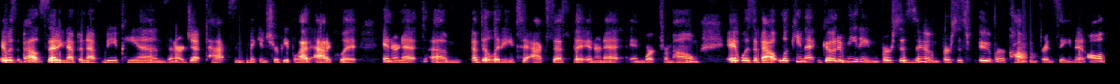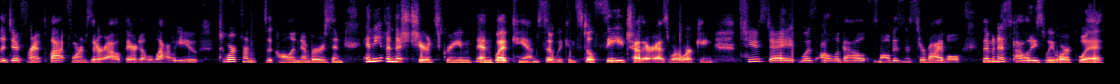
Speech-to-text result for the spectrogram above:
It was about setting up enough VPNs and our jetpacks and making sure people had adequate internet um, ability to access the internet and work from home. It was about looking at GoToMeeting versus Zoom versus Uber conferencing and all the different platforms that are out there to allow you to work from the call-in numbers and and even the shared screen and webcam so we can still see each other as we're working. Tuesday was all about small business survival. The municipalities we work with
